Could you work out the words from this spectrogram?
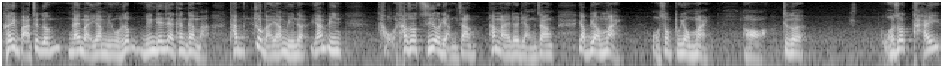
可以把这个来买阳明，我说明天再看看嘛，他就买阳明了。阳明他他说只有两张，他买了两张，要不要卖？我说不用卖，哦，这个我说台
